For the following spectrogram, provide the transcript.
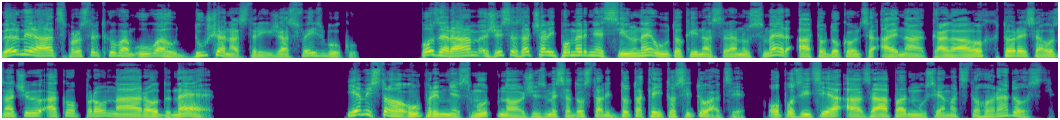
Veľmi rád sprostredkovám úvahu Dušana Stríža z Facebooku. Pozerám, že sa začali pomerne silné útoky na stranu Smer, a to dokonca aj na kanáloch, ktoré sa označujú ako pronárodné. Je mi z toho úprimne smutno, že sme sa dostali do takejto situácie. Opozícia a Západ musia mať z toho radosť.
